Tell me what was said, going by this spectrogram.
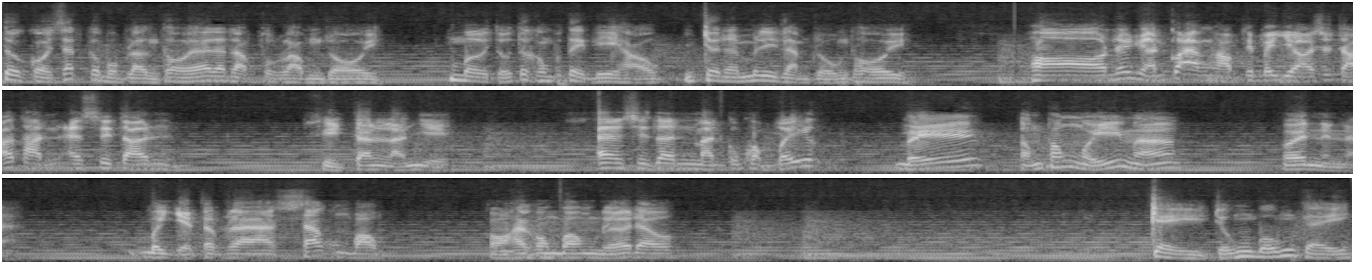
Tôi coi sách có một lần thôi đã đọc thuộc lòng rồi. 10 tuổi tôi không có tiền đi học Cho nên mới đi làm ruộng thôi. Hò, nếu như anh có ăn học thì bây giờ sẽ trở thành Einstein. Tranh là gì? Einstein mà anh cũng không biết. Biết Tổng thống Mỹ mà. Ê này nè. Bây giờ tao ra 6 con bông Còn hai con bông nữa đâu Kỳ trúng 4 cây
